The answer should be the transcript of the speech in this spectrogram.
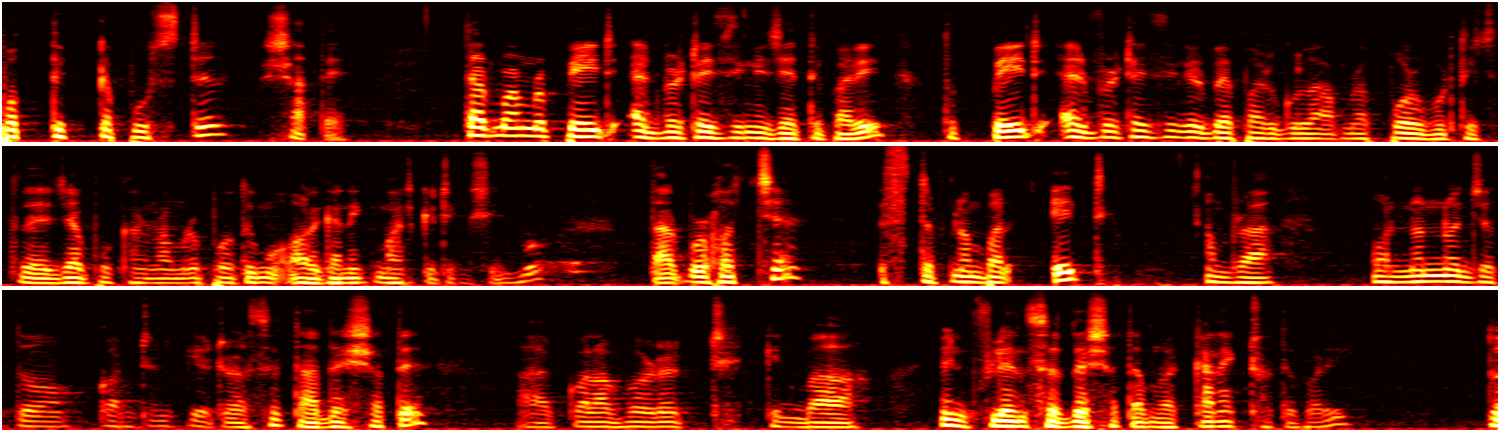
প্রত্যেকটা পোস্টের সাথে। তারপর আমরা পেইড অ্যাডভার্টাইজিংয়ে যেতে পারি। তো পেইড অ্যাডভার্টাইজিংয়ের ব্যাপারগুলো আমরা পরবর্তীতে যাব, কারণ আমরা প্রথমে অর্গানিক মার্কেটিং শিখব। তারপর হচ্ছে স্টেপ নাম্বার এইট আমরা অন্যান্য যত কন্টেন্ট ক্রিয়েটর আছে তাদের সাথে কোলাবোরেট কিংবা ইনফ্লুয়েন্সারদের সাথে আমরা কানেক্ট হতে পারি। তো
